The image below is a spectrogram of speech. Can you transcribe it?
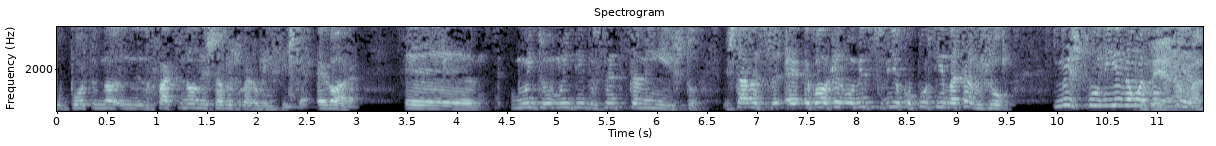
o Porto, de facto, não deixava jogar o Benfica. Agora, é, muito, muito interessante também isto. Estava a, a, qualquer momento se via que o Porto ia matar o jogo. Mas podia não podia acontecer. Não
